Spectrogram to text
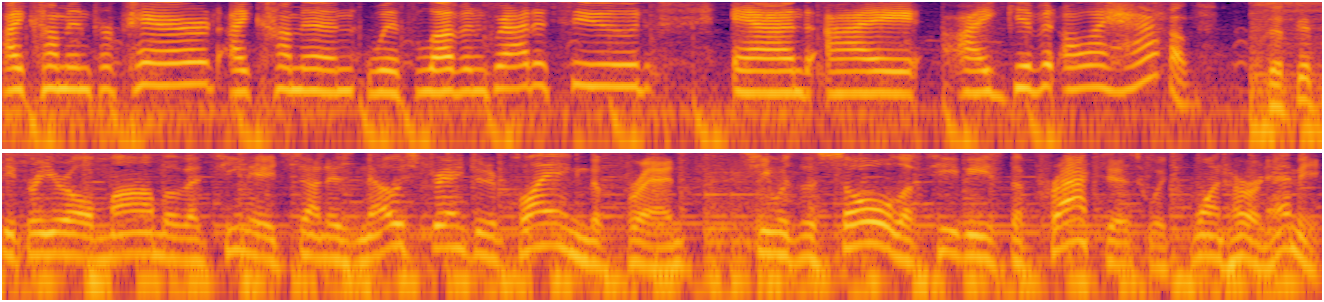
I come in prepared, I come in with love and gratitude, and I I give it all I have. The 53 year old mom of a teenage son is no stranger to playing the friend. She was the soul of TV's The Practice, which won her an Emmy,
